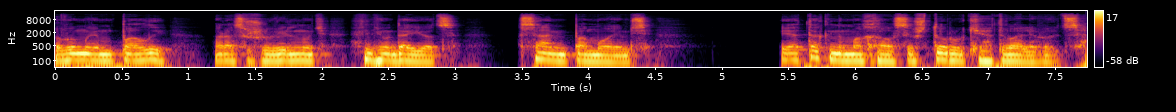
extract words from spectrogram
Вымоем полы, раз уж увильнуть не удается. Сами помоемся. Я так намахался, что руки отваливаются.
